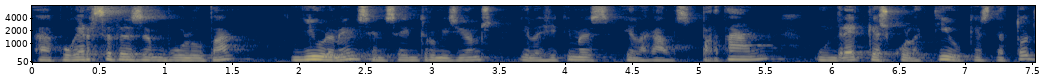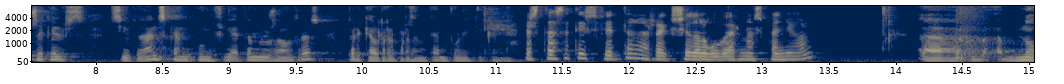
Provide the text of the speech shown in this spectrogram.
a poder-se desenvolupar lliurement sense intromissions il·legítimes i legals. Per tant, un dret que és col·lectiu, que és de tots aquells ciutadans que han confiat en nosaltres perquè els representem políticament. Està satisfet de la reacció del govern espanyol? Uh, no,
